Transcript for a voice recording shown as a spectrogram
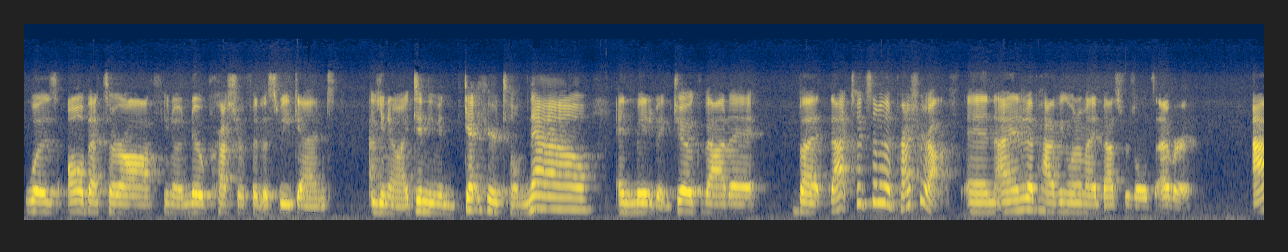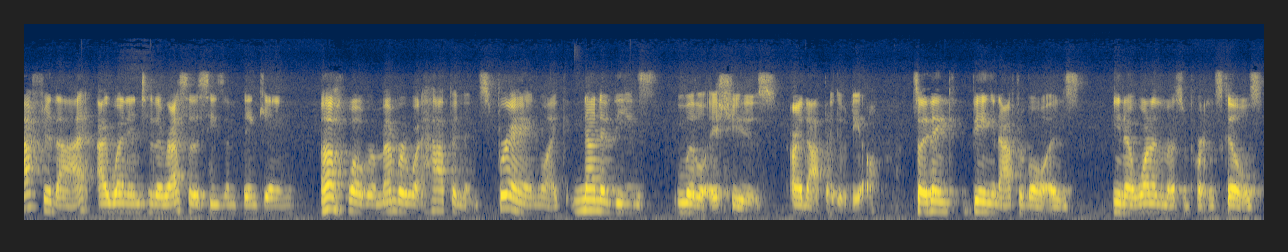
was all bets are off, you know, no pressure for this weekend. You know, I didn't even get here till now and made a big joke about it. But that took some of the pressure off, and I ended up having one of my best results ever. After that, I went into the rest of the season thinking, oh, well, remember what happened in spring? Like, none of these little issues are that big of a deal. So I think being adaptable is, you know, one of the most important skills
